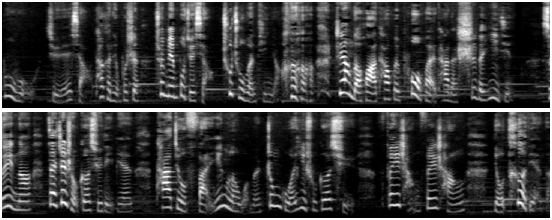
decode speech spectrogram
不觉晓，它肯定不是春眠不觉晓，处处闻啼鸟。这样的话，它会破坏它的诗的意境。所以呢，在这首歌曲里边，它就反映了我们中国艺术歌曲非常非常有特点的，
